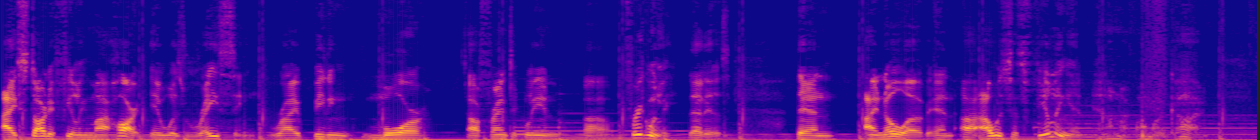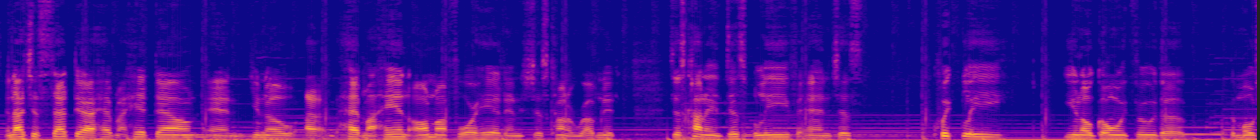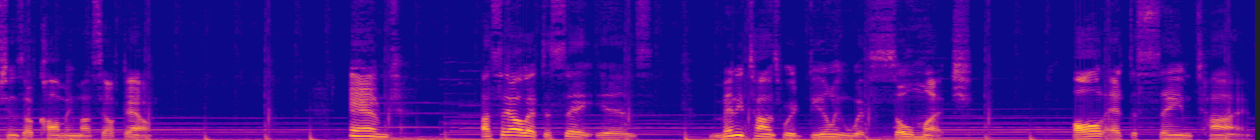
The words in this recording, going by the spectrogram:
I started feeling my heart. It was racing, right? Beating more uh, frantically and uh, frequently, that is, than I know of. And I, I was just feeling it. And I'm like, oh my God. And I just sat there, I had my head down, and you know, I had my hand on my forehead and just kind of rubbing it, just kind of in disbelief, and just quickly, you know, going through the, the motions of calming myself down. And I say all that to say is many times we're dealing with so much all at the same time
